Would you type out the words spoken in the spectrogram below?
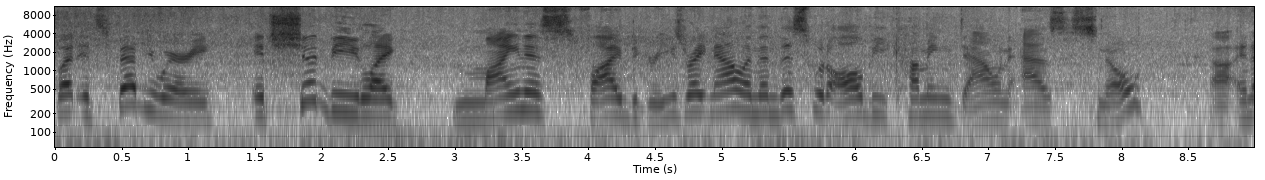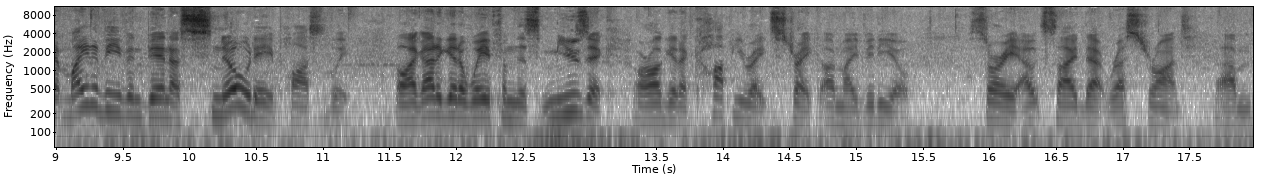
but it's February. It should be like minus five degrees right now, and then this would all be coming down as snow. Uh, and it might have even been a snow day, possibly. Oh, I got to get away from this music or I'll get a copyright strike on my video. Sorry, outside that restaurant, um,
